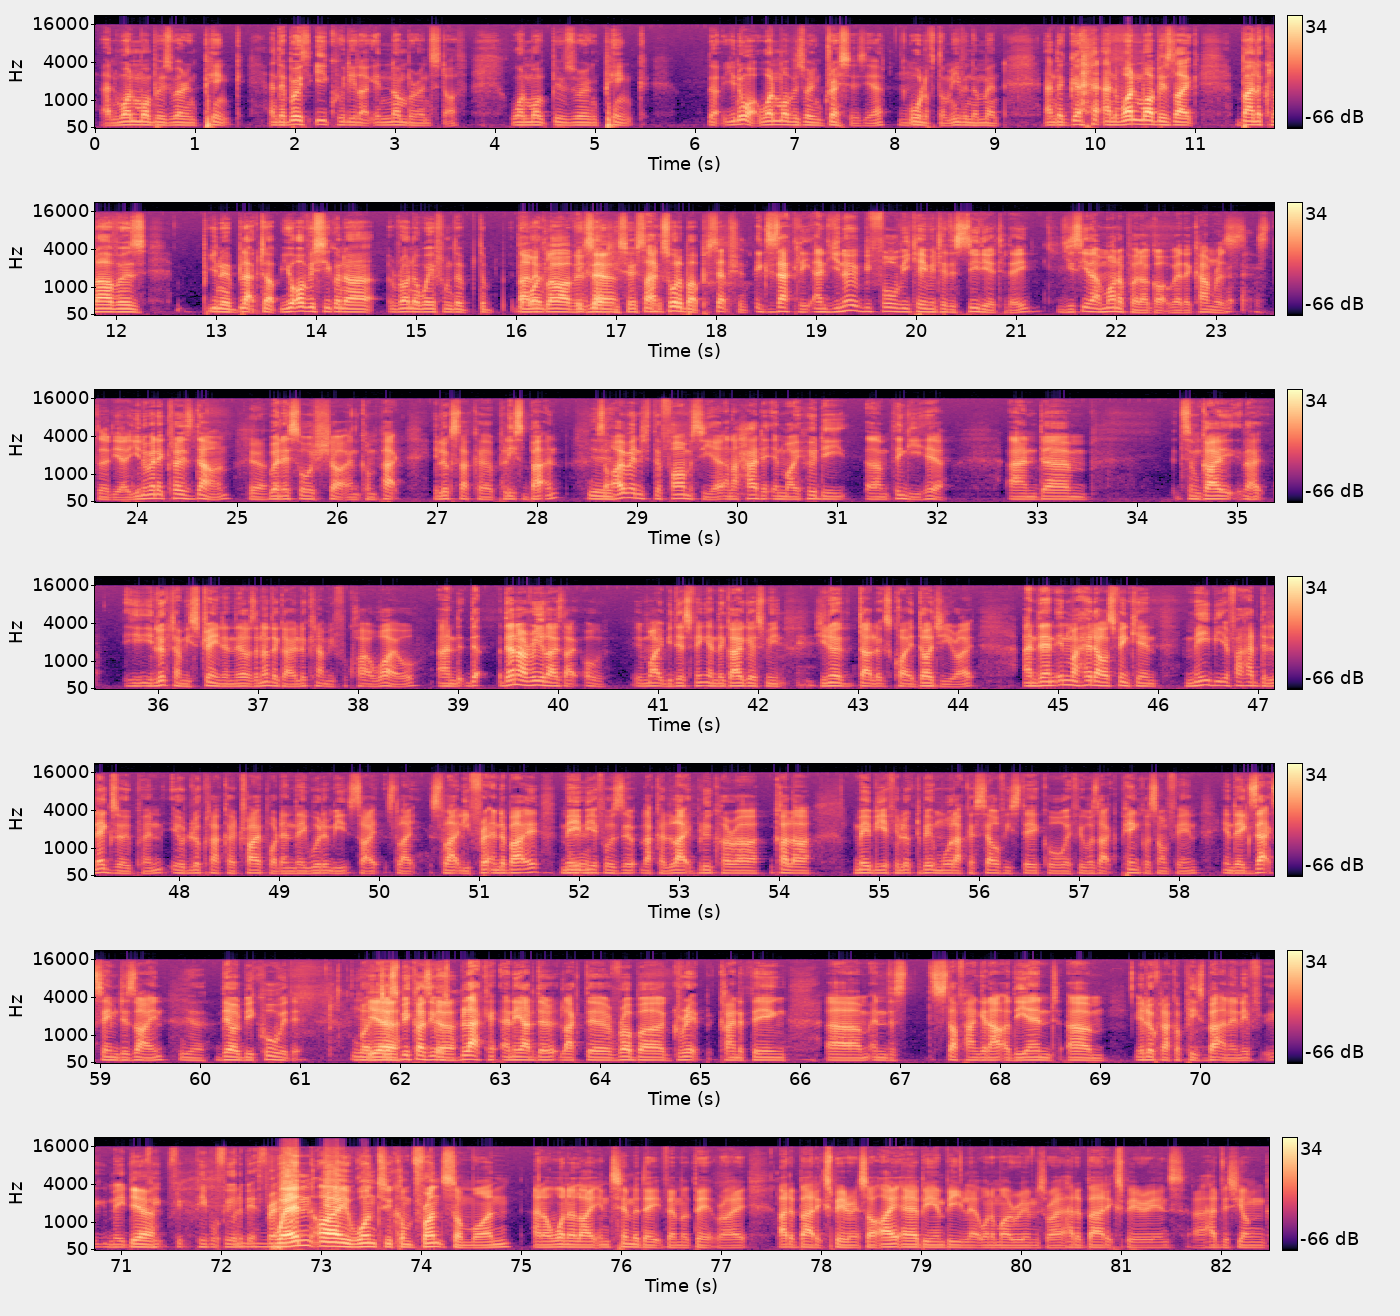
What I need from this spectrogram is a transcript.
and one mob is wearing pink, and they're both equally like in number and stuff. One mob is wearing pink. The, you know what? One mob is wearing dresses, yeah, Mm. all of them, even the men, and the guy, and one mob is like balaclavas, you know, blacked up. You're obviously gonna run away from the the, the one- Balaclavas, exactly. yeah. So it's like And- it's all about perception. Exactly. And you know, before we came into the studio today, you see that monopod I got where the cameras stood. Yeah, you know when it closed down, Yeah. when it's all shut and compact, it looks like a police baton. Yeah. So I went into the pharmacy yeah, and I had it in my hoodie um, thingy here, and um, some guy like he, he looked at me strange, and there was another guy looking at me for quite a while, and th- then I realized like, oh, it might be this thing, and the guy goes to me, you know, that looks quite dodgy, right? And then in my head, I was thinking maybe if I had the legs open, it would look like a tripod, and they wouldn't be slight, slight, slightly threatened about it. Maybe Yeah. if it was uh, like a light blue color, color, maybe if it looked a bit more like a selfie stick, or if it was like pink or something in the exact same design, Yeah. they would be cool with it. But Yeah. just because it was Yeah. black and he had the like the rubber grip kind of thing, um, and the s- stuff hanging out at the end, um, it looked like a police baton, and it, it made Yeah. people feel a bit threatened. when I want to confront someone and I want to like intimidate them a bit, right? I had a bad experience. So I Airbnb let one of my rooms, right? I had a bad experience. I had this young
